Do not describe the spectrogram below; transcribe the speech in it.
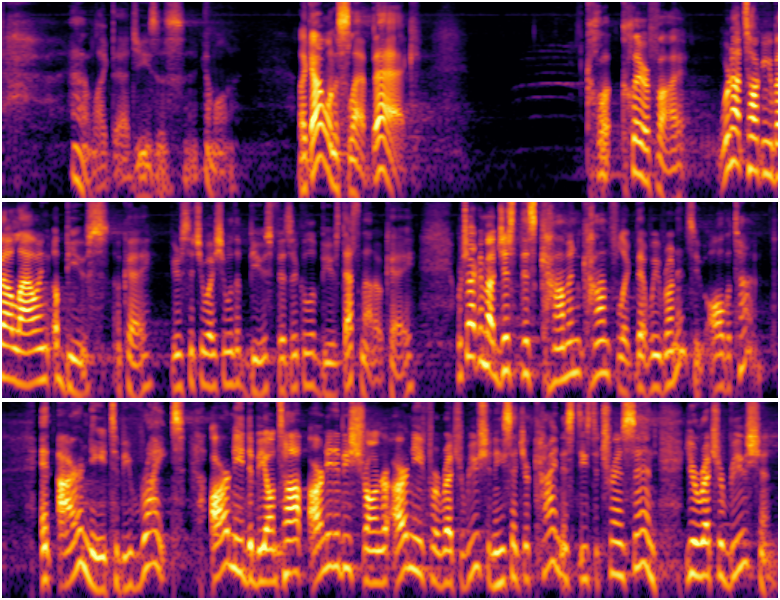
I don't like that, Jesus. Come on. Like, I want to slap back. Cl- clarify. We're not talking about allowing abuse, okay? If you're in a situation with abuse, physical abuse, that's not okay. We're talking about just this common conflict that we run into all the time and our need to be right, our need to be on top, our need to be stronger, our need for retribution. And he said, Your kindness needs to transcend your retribution.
